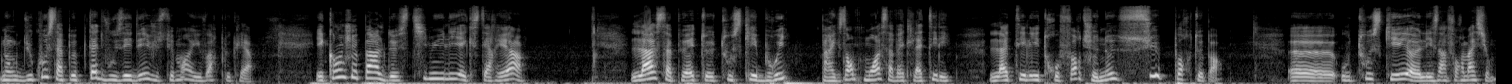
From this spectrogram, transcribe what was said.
Donc du coup, ça peut peut-être vous aider justement à y voir plus clair. Et quand je parle de stimuli extérieurs, là, ça peut être tout ce qui est bruit. Par exemple, moi, ça va être la télé. La télé trop forte, je ne supporte pas. Euh, ou tout ce qui est euh, les informations.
